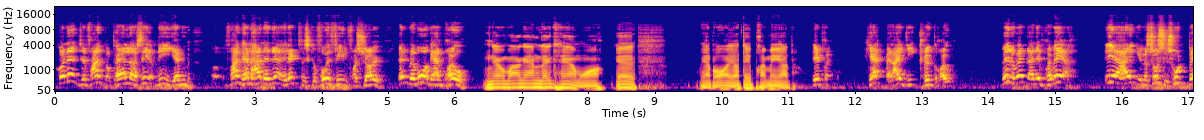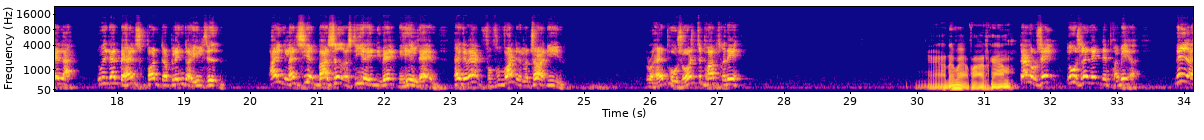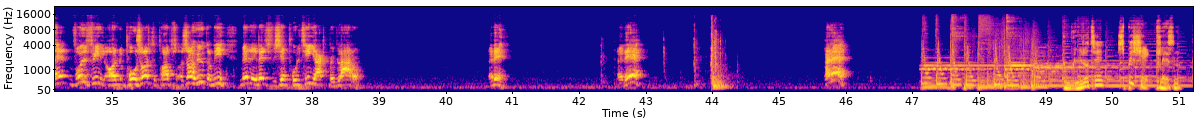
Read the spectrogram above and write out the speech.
Gå ned til Frank og Palle og se, om de er hjemme. Frank, han har den der elektriske fodfil fra Skjold. Den vil mor gerne prøve. Jeg vil bare gerne lægge her, mor. Jeg, jeg tror, jeg er deprimeret. Er pr- pjat med dig, din klønkerøv. Ved du, hvem der er deprimeret? Det er Ejgil og Sussis hund Bella. Du ved, den med halsbånd, der blinker hele tiden. Ejgil, han siger, at den bare sidder og stiger ind i væggen hele dagen. Han kan hverken få for vådt eller tørt i en. Vil du have en pose ostepops, René? Ja, det vil jeg faktisk gerne. Der kan du se, du er slet ikke deprimeret. Ned og hente en fodfil og en pose ostepops, og så hygger vi med det, imens vi ser politijagt med Vlado. Er det? Er det? Er det? Du lytter til Specialklassen.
